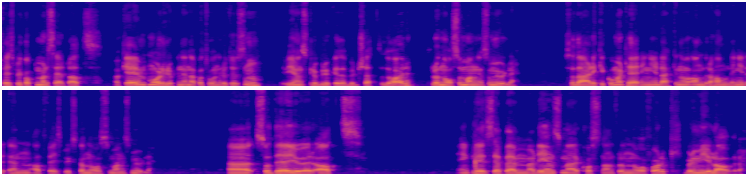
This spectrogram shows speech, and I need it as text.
Facebook optimaliserte at ok, målgruppen din er på 200 000, vi ønsker å bruke det budsjettet du har til å nå så mange som mulig. Så da er det ikke konverteringer, det er ikke noen andre handlinger enn at Facebook skal nå så mange som mulig. Uh, så det gjør at egentlig CPM-verdien, som er kostnaden for å nå folk, blir mye lavere.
